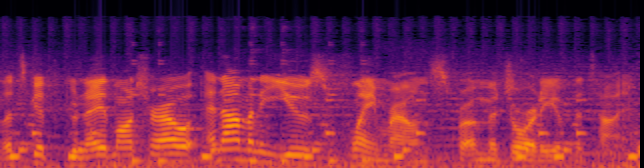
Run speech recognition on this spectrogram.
let's get the grenade launcher out, and I'm going to use flame rounds for a majority of the time.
